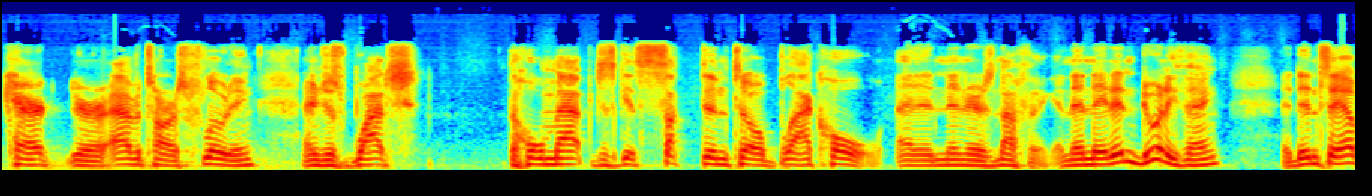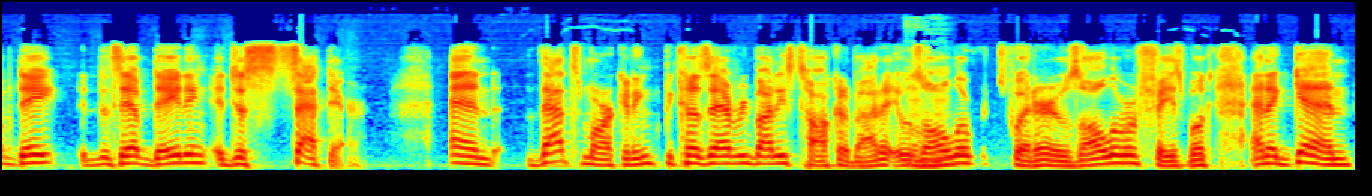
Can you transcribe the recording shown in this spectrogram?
character, your avatar is floating, and just watch the whole map just gets sucked into a black hole and then there's nothing and then they didn't do anything it didn't say update it didn't say updating it just sat there and that's marketing because everybody's talking about it. It was all mm-hmm. over twitter. It was all over facebook. And again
